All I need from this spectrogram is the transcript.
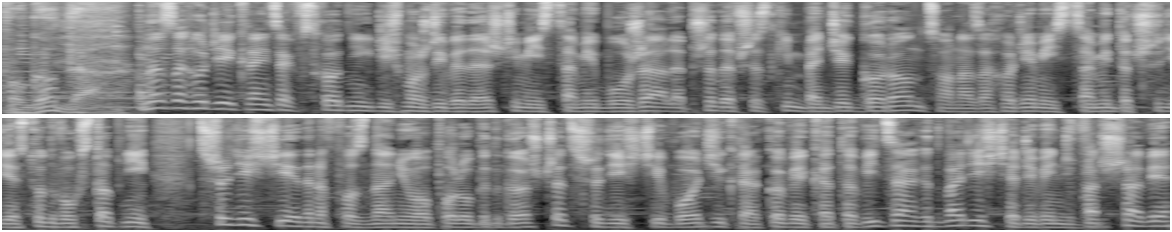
Pogoda. Na zachodzie i krańcach wschodnich dziś możliwe deszcz i miejscami burze, ale przede wszystkim będzie gorąco. Na zachodzie miejscami do 32 stopni, 31 w Poznaniu, Opolu, Bydgoszczy, 30 w Łodzi, Krakowie, Katowicach, 29 w Warszawie,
